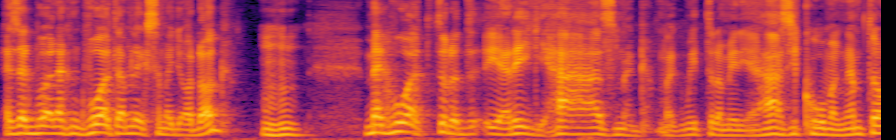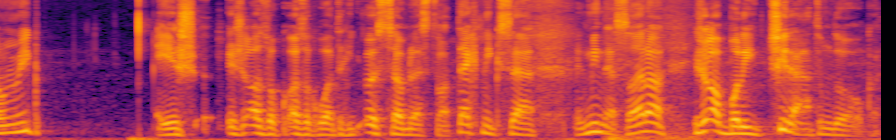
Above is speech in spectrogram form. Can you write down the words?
ezekből nekünk volt, emlékszem, egy adag, Uh-huh. meg volt, tudod, ilyen régi ház, meg, meg mit tudom én, ilyen házikó, meg nem tudom mik, és, és azok, azok voltak így összeomlesztve a technics meg minden szarra, és abból így csináltunk dolgokat.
